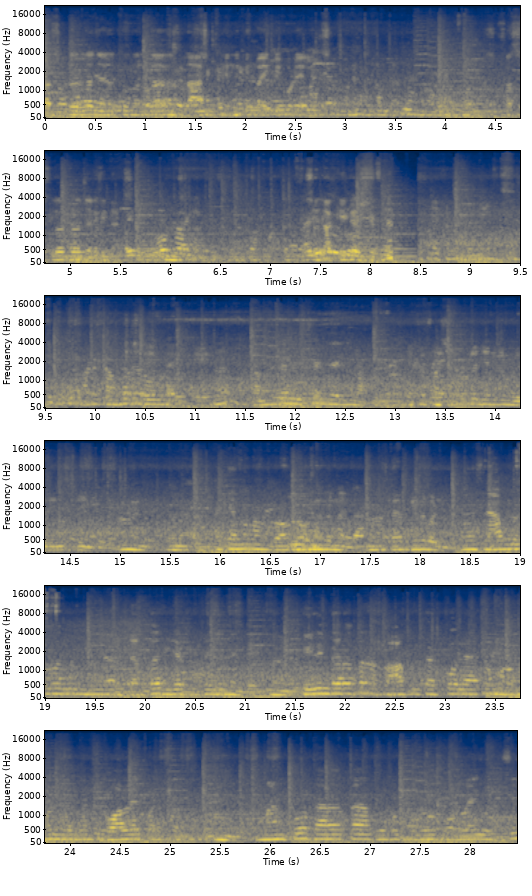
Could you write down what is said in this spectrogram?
ఫస్ట్ ఫ్లోర్ లో జరుగుతూ వల్ల లాస్ట్ కిందకి పైకి కూడా వెళ్ళింది సార్ ఫస్ట్ ఫ్లోర్ లో జరిగింది సో లక్కీగా షిఫ్ట్ రిజెక్ట్ తెలియదండి వెళ్ళిన తర్వాత ఆకులు కట్టుకోలేక మామూలు ఏంటంటే పడుతుంది మనకు తర్వాత ప్రభుత్వాలు వచ్చి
